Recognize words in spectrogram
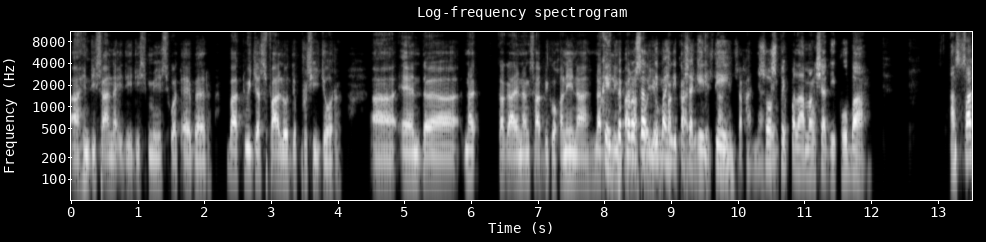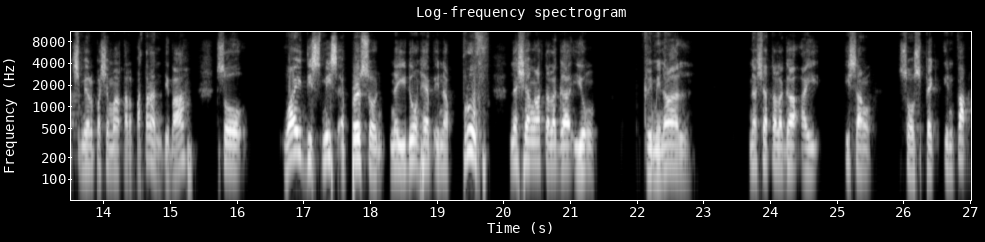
uh, hindi sana i-dismiss whatever but we just follow the procedure uh, and uh, na, kagaya ng sabi ko kanina Okay, nadiling pe- pa pero sir, po di yung ba hindi pa siya guilty? sa kanya. Suspect pa lamang siya, di po ba? As such, meron pa siya mga karapatan, di ba? So, why dismiss a person na you don't have enough proof na siya nga talaga yung kriminal, na siya talaga ay isang suspect. In fact,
